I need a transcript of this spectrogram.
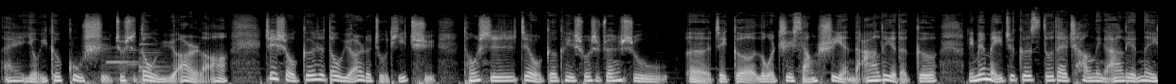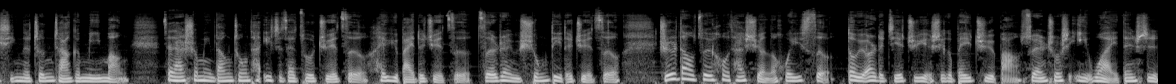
哎，有一个故事，就是《斗鱼二》了啊！这首歌是《斗鱼二》的主题曲，同时这首歌可以说是专属呃这个罗志祥饰演的阿烈的歌，里面每一句歌词都在唱那个阿烈内心的挣扎跟迷茫，在他生命当中，他一直在做抉择，黑与白的抉择，责任与兄弟的抉择，直到最后他选了灰色。《斗鱼二》的结局也是一个悲剧吧，虽然说是意外，但是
